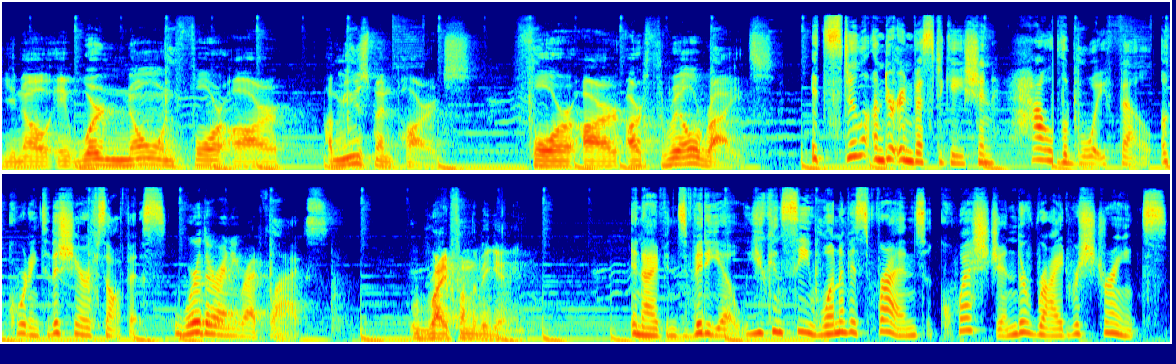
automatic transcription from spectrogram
You know, it, we're known for our amusement parks, for our, our thrill rides. It's still under investigation how the boy fell, according to the sheriff's office. Were there any red flags? Right from the beginning. In Ivan's video, you can see one of his friends question the ride restraints.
